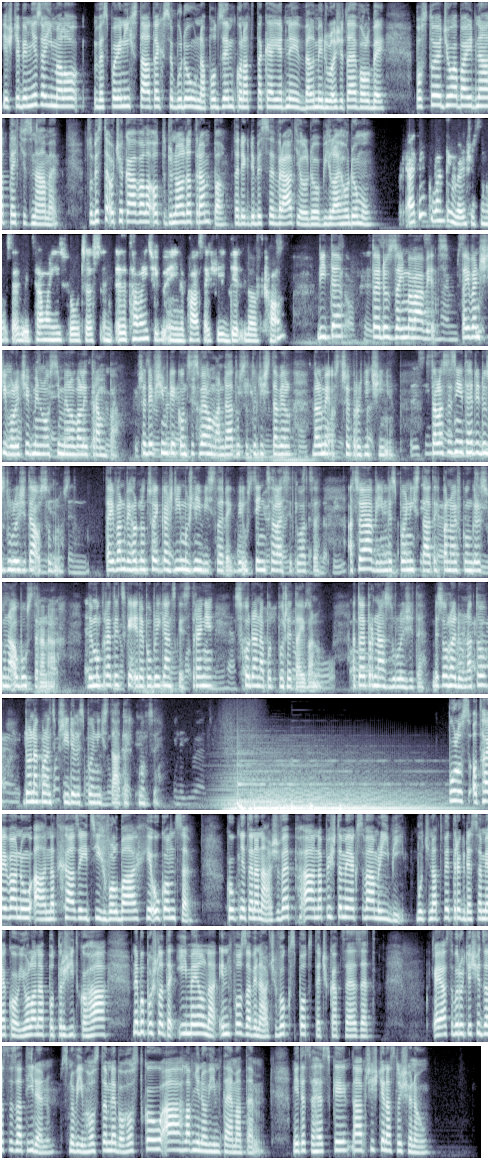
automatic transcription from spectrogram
Ještě by mě zajímalo, ve Spojených státech se budou na podzim konat také jedny velmi důležité volby. Postoje Joea Bidena teď známe. Co byste očekávala od Donalda Trumpa, tedy kdyby se vrátil do Bílého domu? I think one thing very interesting is that the Taiwanese voters and the Taiwanese people in the past actually did love Trump. Víte, to je dost zajímavá věc. Tajvanští voliči v minulosti milovali Trumpa. Především ke konci svého mandátu se totiž stavil velmi ostře proti Číně. Stala se z něj tehdy dost důležitá osobnost. Tajvan vyhodnocuje každý možný výsledek, vyústění celé situace. A co já vím, ve Spojených státech panuje v kongresu na obou stranách, v demokratické i republikánské straně, schoda na podpoře Tajvanu. A to je pro nás důležité, bez ohledu na to, kdo nakonec přijde ve Spojených státech k moci. Puls o Tajvanu a nadcházejících volbách je u konce. Koukněte na náš web a napište mi, jak se vám líbí. Buď na Twitter, kde jsem jako Jolana potržítko H, nebo pošlete e-mail na info.voxpot.cz. A já se budu těšit zase za týden s novým hostem nebo hostkou a hlavně novým tématem. Mějte se hezky a příště naslyšenou.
